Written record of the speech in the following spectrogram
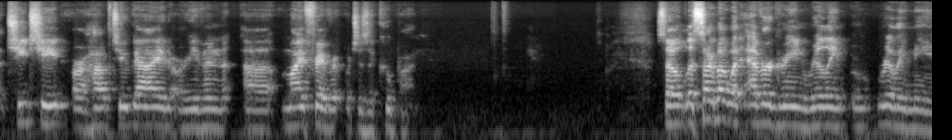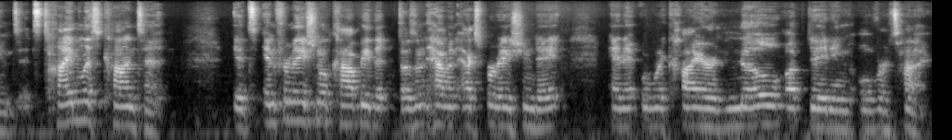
a cheat sheet or a how-to guide, or even uh, my favorite, which is a coupon. So let's talk about what evergreen really, really means. It's timeless content. It's informational copy that doesn't have an expiration date, and it will require no updating over time.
